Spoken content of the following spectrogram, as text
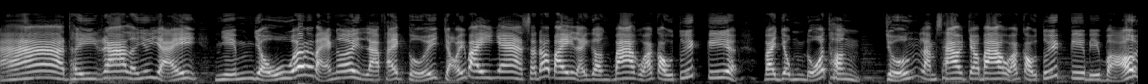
À thì ra là như vậy. Nhiệm vụ á các bạn ơi là phải cưỡi chổi bay nha. Sau đó bay lại gần ba quả cầu tuyết kia. Và dùng đũa thần trưởng làm sao cho ba quả cầu tuyết kia bị vỡ.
